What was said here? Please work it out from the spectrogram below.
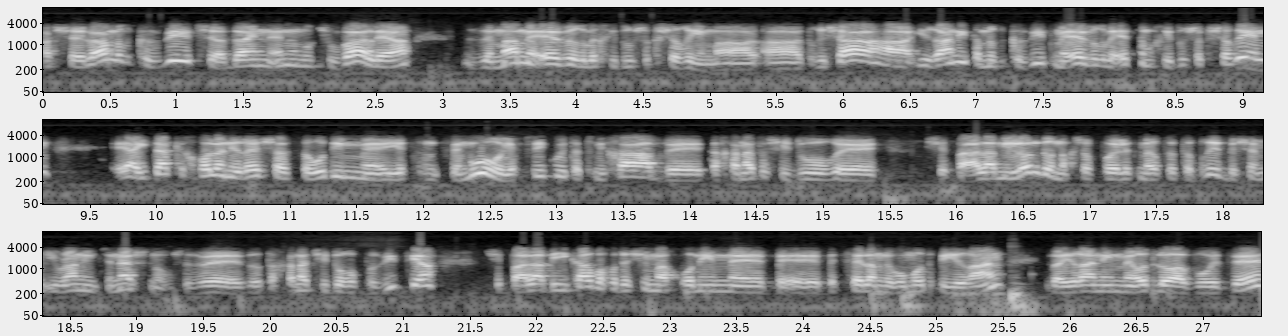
השאלה המרכזית שעדיין אין לנו תשובה עליה זה מה מעבר לחידוש הקשרים. הדרישה האיראנית המרכזית מעבר לעצם חידוש הקשרים אה, הייתה ככל הנראה שהסעודים אה, יצמצמו או יפסיקו את התמיכה בתחנת השידור אה, שפעלה מלונדון, עכשיו פועלת מארצות הברית בשם איראן אינטרנשיונל, שזו תחנת שידור אופוזיציה. שפעלה בעיקר בחודשים האחרונים בצל המהומות באיראן, והאיראנים מאוד לא אהבו את זה.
